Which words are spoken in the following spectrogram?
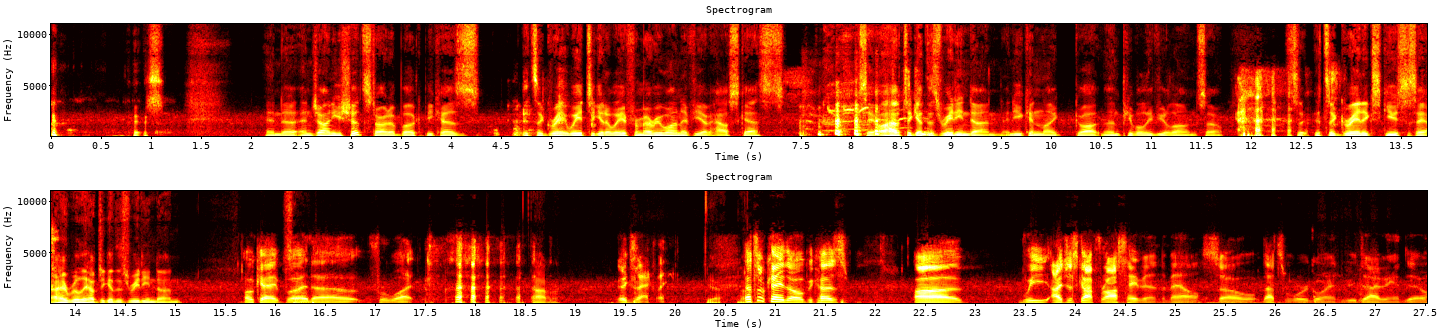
and uh, and John, you should start a book because it's a great way to get away from everyone if you have house guests. You say, "I'll have to get this reading done," and you can like go out, and then people leave you alone. So it's a, it's a great excuse to say, "I really have to get this reading done." okay, So- but uh, for what? I don't know. exactly. Yeah, That's okay though because uh, we I just got Frosthaven in the mail, so that's what we're going to be diving into.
